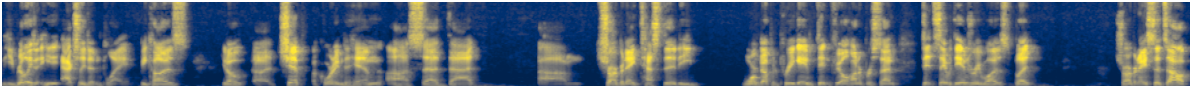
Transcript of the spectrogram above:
he really did, he actually didn't play because you know uh, Chip, according to him, uh, said that um, Charbonnet tested. He warmed up in pregame, didn't feel 100. percent Didn't say what the injury was, but Charbonnet sits out.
